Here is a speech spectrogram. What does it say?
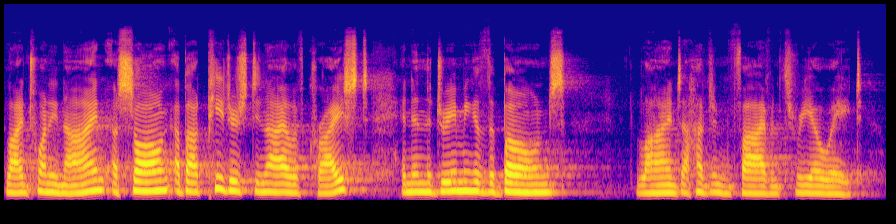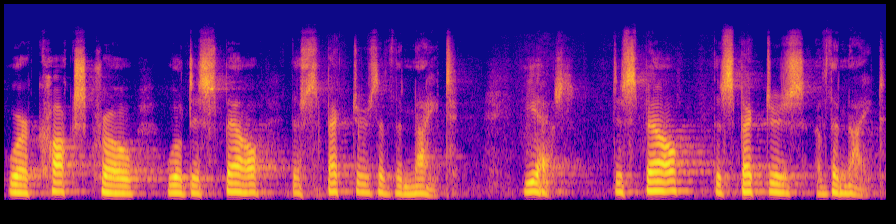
line 29, a song about Peter's denial of Christ, and in the Dreaming of the Bones, lines 105 and 308, where a cock's crow will dispel the specters of the night. Yes, dispel the specters of the night.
